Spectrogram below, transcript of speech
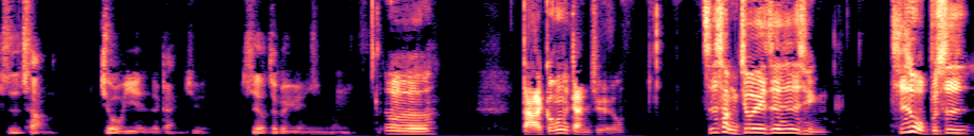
职场就业的感觉，是有这个原因吗？呃，打工的感觉哦。职场就业这件事情，其实我不是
